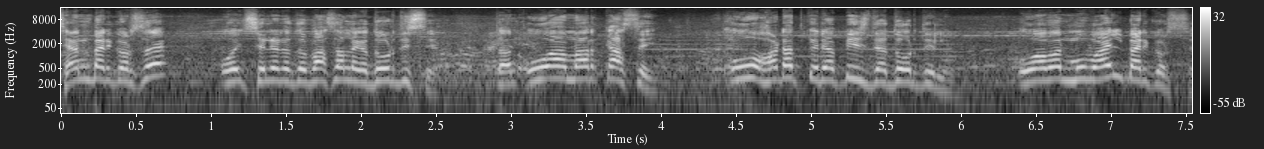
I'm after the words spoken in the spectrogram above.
স্যান্ড বাড়ি করছে, ওই ছেলেটা তো বাঁচার লাগে দৌড় দিছে। তখন ও আমার কাছেই, ও হঠাৎ করে পিস দিয়ে দৌড় দিল। ও আমার মোবাইল বাড়ি করছে।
